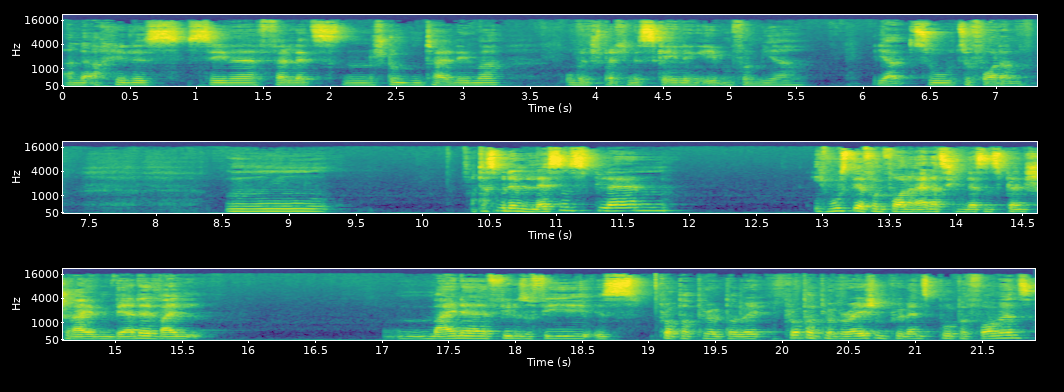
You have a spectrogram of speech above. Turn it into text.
an der Achillessehne verletzten Stundenteilnehmer, um entsprechendes Scaling eben von mir ja, zu, zu fordern. Mm, das mit dem Lessonsplan, ich wusste ja von vornherein, dass ich einen Lessonsplan schreiben werde, weil meine Philosophie ist proper, prepara proper Preparation prevents poor performance.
